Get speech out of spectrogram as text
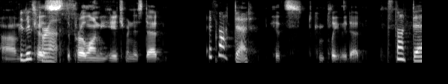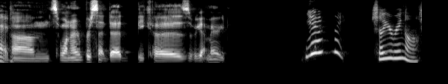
Um, It is for because us. the prolonged engagement is dead. it's not dead. It's completely dead. It's not dead. Um, it's 100% dead because we got married. Yay! Show your ring off.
